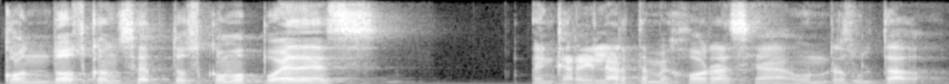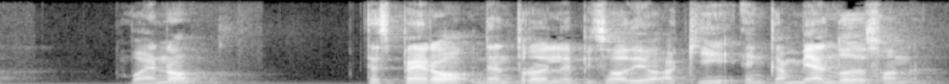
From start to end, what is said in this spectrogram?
con dos conceptos cómo puedes encarrilarte mejor hacia un resultado? Bueno, te espero dentro del episodio aquí en Cambiando de Zona.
